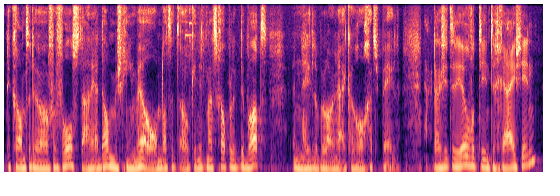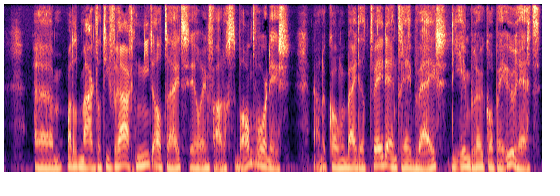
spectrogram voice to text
de kranten erover vol staan, ja, dan misschien wel, omdat het ook in het maatschappelijk debat een hele belangrijke rol gaat spelen. Nou, daar zitten heel veel tinten grijs in. Um, maar dat maakt dat die vraag niet altijd heel eenvoudig te beantwoorden is. Nou, dan komen we bij dat tweede entreebewijs, die inbreuk op EU-recht.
